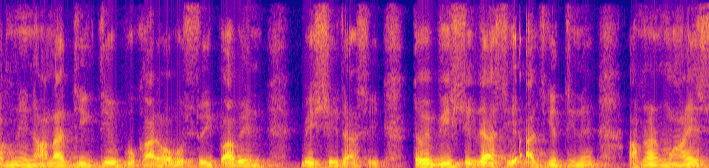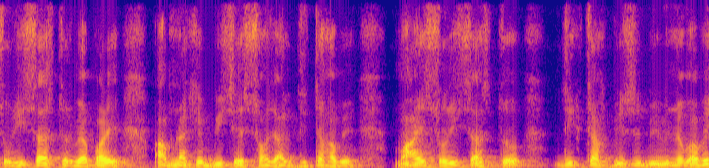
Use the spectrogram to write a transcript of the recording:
আপনি নানা দিক দিয়ে উপকার অবশ্যই পাবেন বৃশ্চিক রাশি। তবে বৃশ্চিক রাশি আজকের দিনে আপনার মায়ের শরীর স্বাস্থ্যের ব্যাপারে আপনাকে বিশেষ সজাগ দিতে হবে। মায়ের শরীর স্বাস্থ্য দিকটা বিশেষ বিভিন্নভাবে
